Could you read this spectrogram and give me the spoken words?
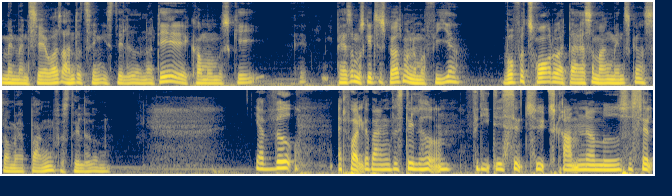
Men man ser jo også andre ting i stillheden, og det kommer måske, passer måske til spørgsmål nummer 4. Hvorfor tror du, at der er så mange mennesker, som er bange for stillheden? Jeg ved, at folk er bange for stillheden, fordi det er sindssygt skræmmende at møde sig selv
